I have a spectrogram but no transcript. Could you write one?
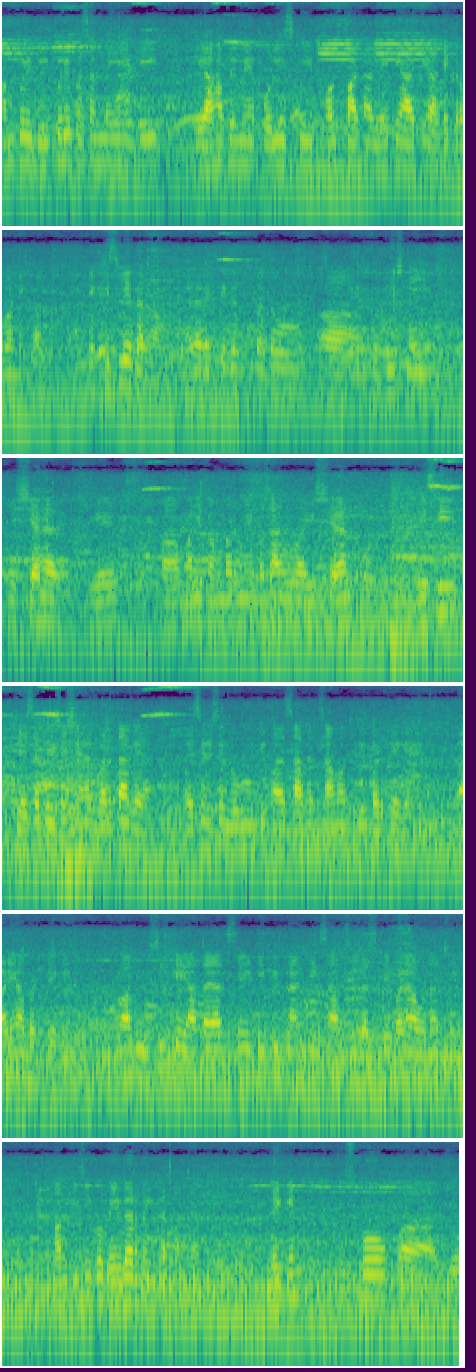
हमको ये बिल्कुल ही पसंद नहीं है कि यहाँ पे मैं पुलिस की फौज पाटा लेके आके अतिक्रमण निकाल। ये किस लिए कर रहा हूँ? मेरा व्यक्तिगत का तो उद्देश्य नहीं है। ये शहर है। ये मलिक अंबर ने बसाया हुआ इस शहर को। इसी जैसे जैसे शहर बढ़ता गया, वैसे वैसे लोगों के पास साधन सामग्री बढ़ते गए, गाड़ियाँ बढ़ते गए तो अभी उसी के यातायात से डीपी प्लान के हिसाब से रास्ते बड़ा होना चाहिए। हम किसी को बेघर नहीं करना चाहते। लेकिन उसको जो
